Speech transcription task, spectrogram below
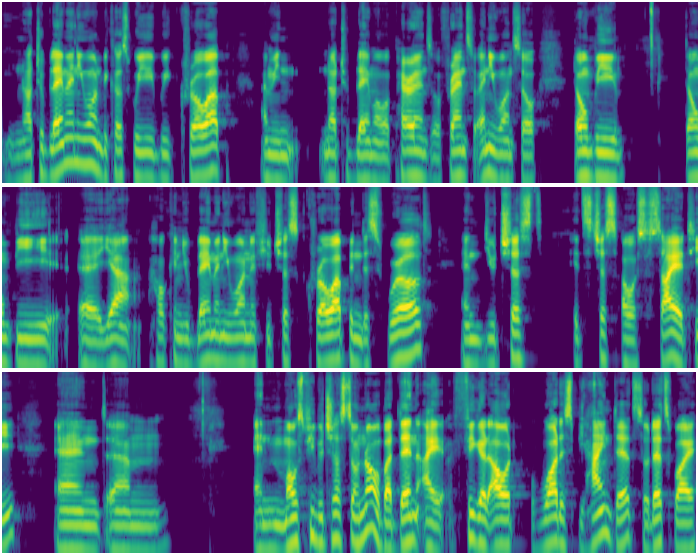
not to blame anyone because we we grow up i mean not to blame our parents or friends or anyone so don't be don't be uh, yeah how can you blame anyone if you just grow up in this world and you just it's just our society? And um and most people just don't know but then i figured out what is behind that. So that's why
